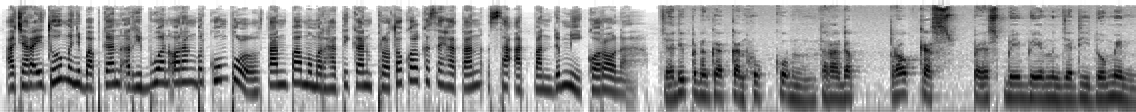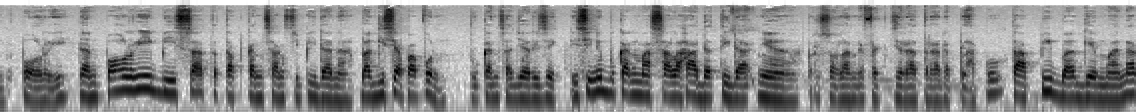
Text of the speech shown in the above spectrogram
Acara itu menyebabkan ribuan orang berkumpul tanpa memerhatikan protokol kesehatan saat pandemi corona. Jadi penegakan hukum terhadap prokes PSBB menjadi domain Polri dan Polri bisa tetapkan sanksi pidana bagi siapa pun bukan saja Rizik. Di sini bukan masalah ada tidaknya persoalan efek jerah terhadap pelaku, tapi bagaimana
